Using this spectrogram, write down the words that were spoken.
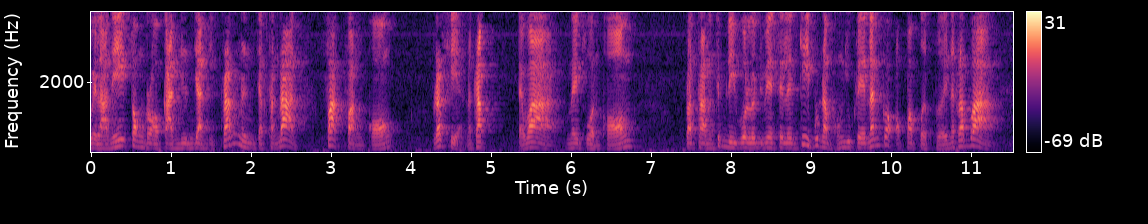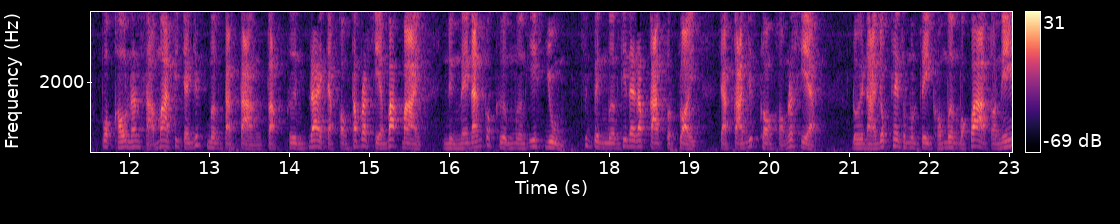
เวลานี้ต้องรอการยืนยันอีกครั้งหนึ่งจากทางด้านฝากฝั่งของรัสเซียนะครับ แต่ว่าในส่วนของประธานาธิบดีวลาดิเมียร์เซเลนกี้ผู้นำของยูเครนนั้นก็ออกมาเปิดเผยนะครับว่า พวกเขานั้นสามารถที่จะยึดเมืองต่างๆ กลับคืนได้จากกองทัพรัสเซียมากมาย หนึ่งในนั้นก็คือเมืองอิสยุม ซึ่งเป็นเมืองที่ได้รับการปลดปล่อย จากการยึดครองของรัสเซีย โดยนายกเทศมนตรีของเมืองบอกว่า ตอนนี้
